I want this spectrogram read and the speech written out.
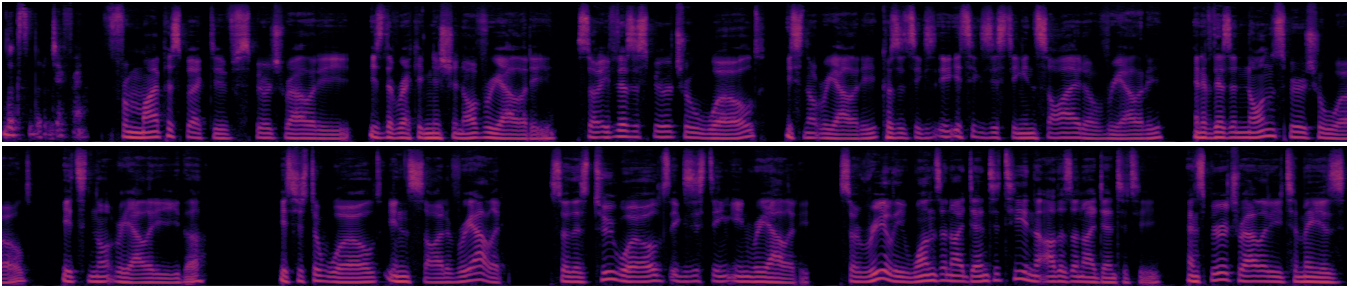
looks a little different. From my perspective, spirituality is the recognition of reality. So if there's a spiritual world, it's not reality because it's ex- it's existing inside of reality. And if there's a non-spiritual world, it's not reality either. It's just a world inside of reality. So there's two worlds existing in reality. So really, one's an identity and the other's an identity. And spirituality to me is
